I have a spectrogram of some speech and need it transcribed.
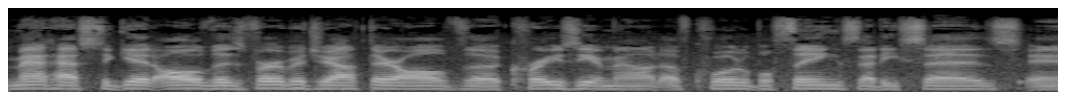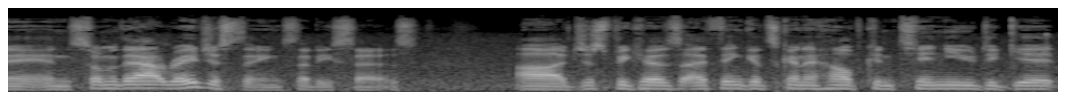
Matt has to get all of his verbiage out there, all of the crazy amount of quotable things that he says, and, and some of the outrageous things that he says. Uh, just because I think it's going to help continue to get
